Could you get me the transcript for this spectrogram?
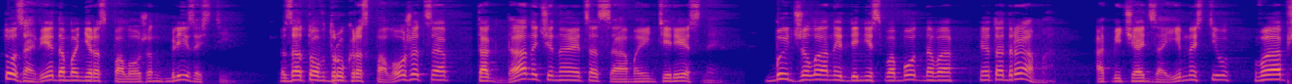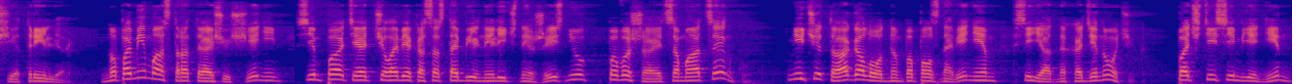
кто заведомо не расположен к близости. Зато вдруг расположится, тогда начинается самое интересное. Быть желанной для несвободного – это драма. Отмечать взаимностью – вообще триллер. Но помимо остроты ощущений, симпатия от человека со стабильной личной жизнью повышает самооценку. Не чита голодным поползновением всеядных одиночек. Почти семьянин,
